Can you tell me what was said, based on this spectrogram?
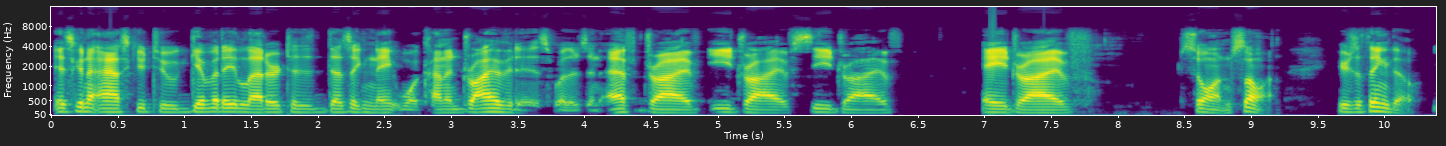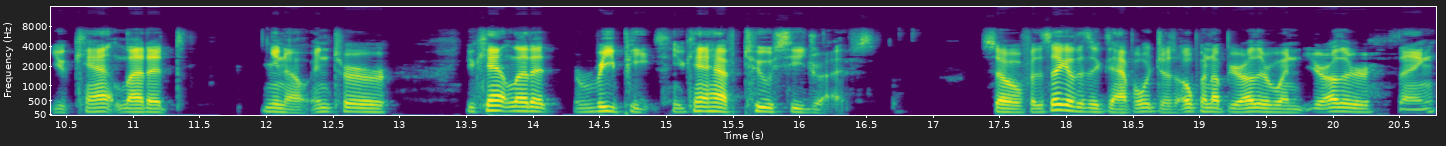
it's going to ask you to give it a letter to designate what kind of drive it is, whether it's an F drive, E drive, C drive, A drive, so on and so on. Here's the thing though, you can't let it, you know, enter, you can't let it repeat. You can't have two C drives. So for the sake of this example, just open up your other one, your other thing,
